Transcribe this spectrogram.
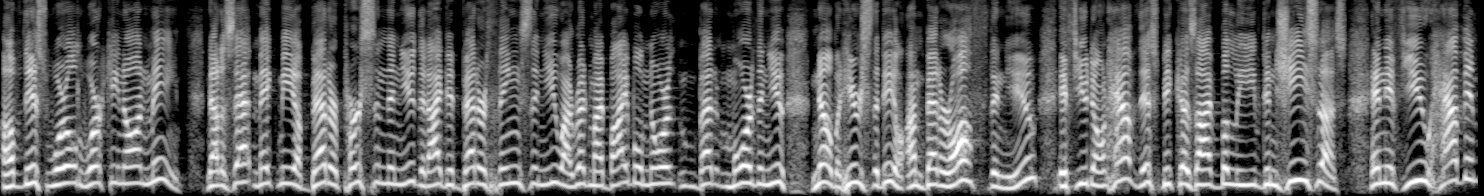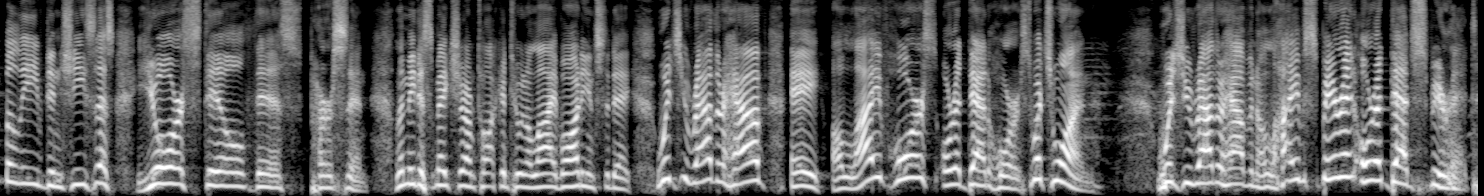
of this world working on me. Now, does that make me a better person than you? That I did better things than you? I read my Bible more, than you? No, but here's the deal I'm better off than you if you don't have this because I've believed in Jesus. And if you haven't believed in Jesus, you're still this person. Let me just make sure I'm talking to an alive audience today. Would you rather have a alive horse or a dead horse? Which one? Would you rather have an alive spirit or a dead spirit?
